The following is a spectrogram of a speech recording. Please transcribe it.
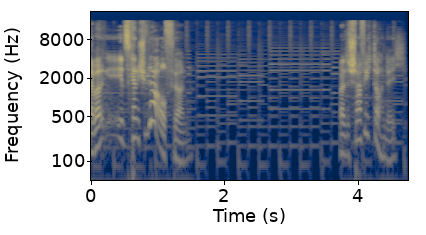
Ja, aber jetzt kann ich wieder aufhören. Weil das schaffe ich doch nicht.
